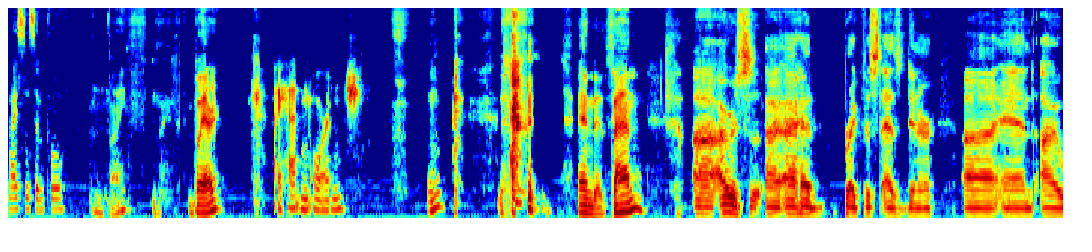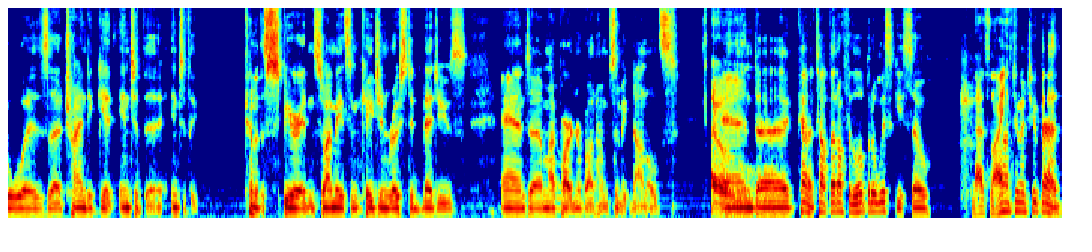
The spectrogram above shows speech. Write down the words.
nice and simple. nice, nice. Blair, I had an orange. and uh, San. Uh, I was I, I had breakfast as dinner, uh, and I was uh, trying to get into the into the kind of the spirit, and so I made some Cajun roasted veggies, and uh, my partner brought home some McDonald's, Oh, and uh, kind of topped that off with a little bit of whiskey. So that's nice. not doing too bad.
